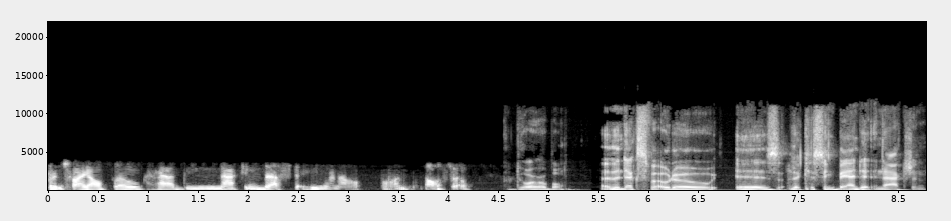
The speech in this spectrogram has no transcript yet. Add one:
French Fry also had the matching vest that he went out on also. Adorable. And the next photo is the kissing bandit in action.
